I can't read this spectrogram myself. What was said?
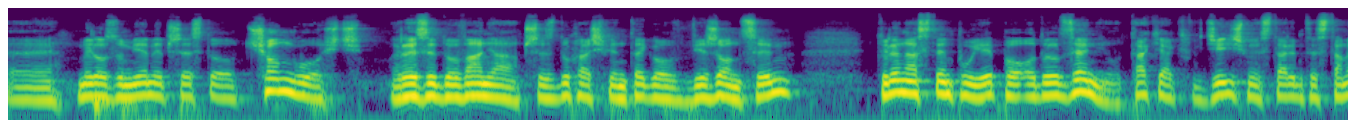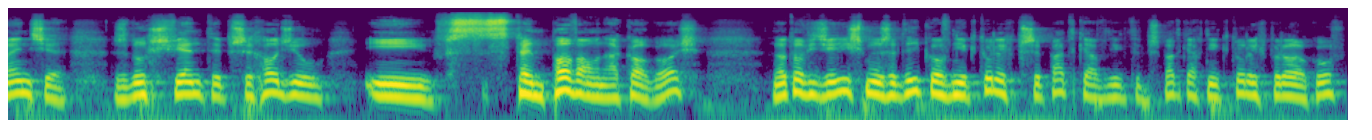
E, my rozumiemy przez to ciągłość rezydowania przez Ducha Świętego w wierzącym, które następuje po odrodzeniu. Tak jak widzieliśmy w Starym Testamencie, że Duch Święty przychodził i wstępował na kogoś, no to widzieliśmy, że tylko w niektórych przypadkach, w, niektórych przypadkach niektórych proroków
